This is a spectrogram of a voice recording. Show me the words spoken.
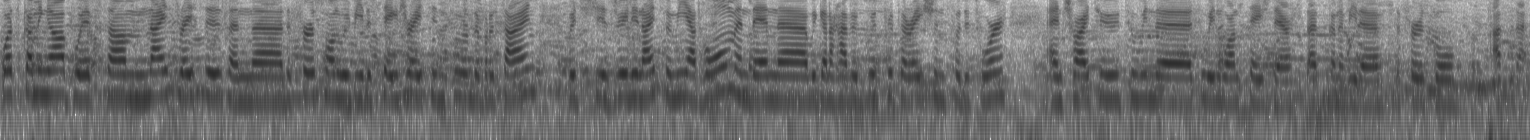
what's coming up with some nice races and uh, the first one will be the stage race in Tour de Bretagne which is really nice for me at home. And then uh, we're gonna have a good preparation for the tour and try to, to win the to win one stage there that's gonna be the, the first goal after that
